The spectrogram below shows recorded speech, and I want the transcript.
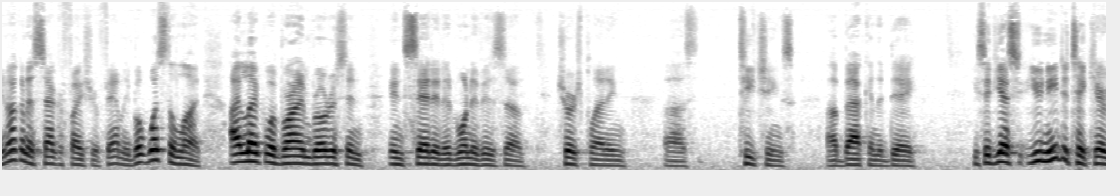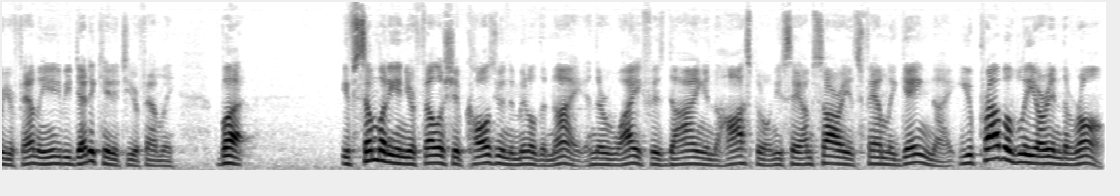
You're not going to sacrifice your family. But what's the line? I like what Brian Brodersen said it at one of his uh, church planting uh, teachings uh, back in the day. He said, Yes, you need to take care of your family. You need to be dedicated to your family. But if somebody in your fellowship calls you in the middle of the night and their wife is dying in the hospital and you say, I'm sorry, it's family gang night, you probably are in the wrong.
